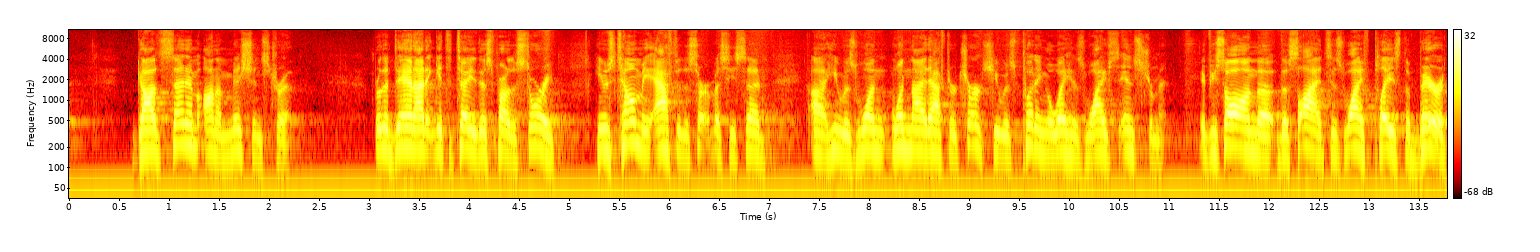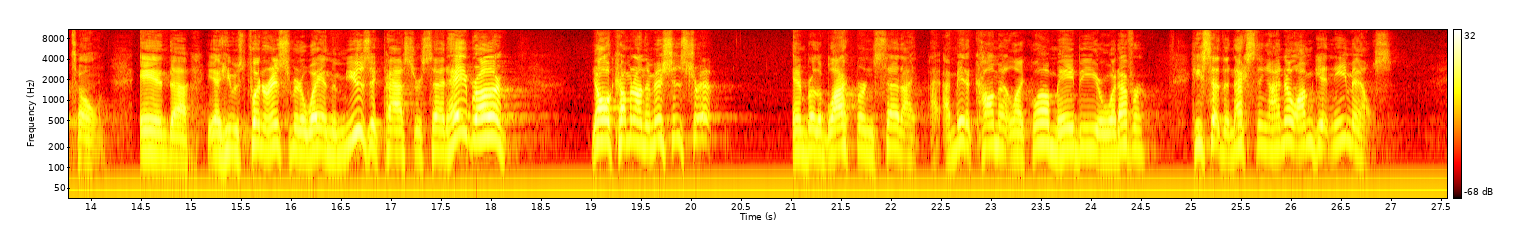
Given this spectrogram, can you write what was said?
God sent him on a missions trip. Brother Dan, I didn't get to tell you this part of the story. He was telling me after the service, he said, uh, he was one, one night after church, he was putting away his wife's instrument. If you saw on the, the slides, his wife plays the baritone. And uh, yeah, he was putting her instrument away, and the music pastor said, Hey, brother, y'all coming on the missions trip? And Brother Blackburn said, I, I made a comment like, Well, maybe, or whatever. He said, The next thing I know, I'm getting emails.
